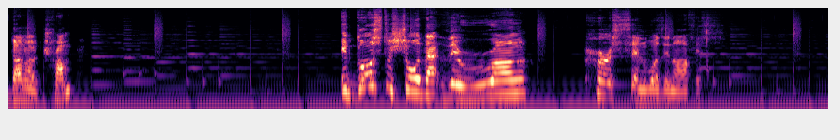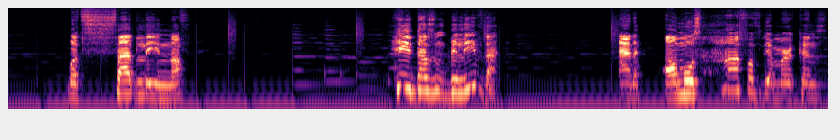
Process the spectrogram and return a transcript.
Donald Trump it goes to show that the wrong person was in office. But sadly enough, he doesn't believe that. And almost half of the Americans,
